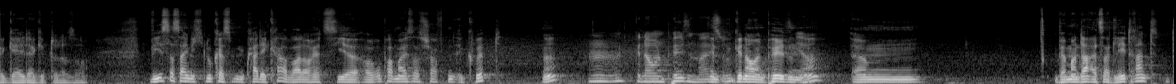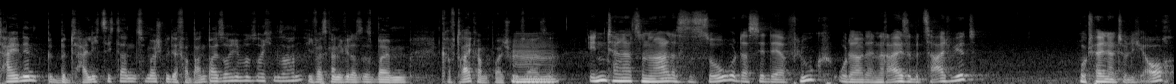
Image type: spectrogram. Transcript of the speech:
äh, Gelder gibt oder so. Wie ist das eigentlich, Lukas, im KDK? War doch jetzt hier Europameisterschaften equipped? Ne? Mhm, genau, in Pilsen meinst in, du? Genau, in Pilsen, ja. ne? Ähm, wenn man da als Athlet dran teilnimmt, beteiligt sich dann zum Beispiel der Verband bei solchen, solchen Sachen? Ich weiß gar nicht, wie das ist beim Kraft-3-Kampf beispielsweise. Mm, international ist es so, dass dir der Flug oder deine Reise bezahlt wird. Hotel natürlich auch.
